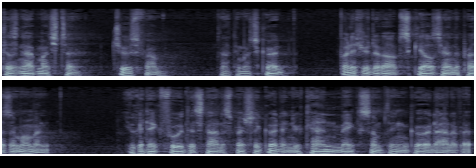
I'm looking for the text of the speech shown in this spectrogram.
doesn't have much to choose from, nothing much good. But if you develop skills here in the present moment, you can take food that's not especially good and you can make something good out of it.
